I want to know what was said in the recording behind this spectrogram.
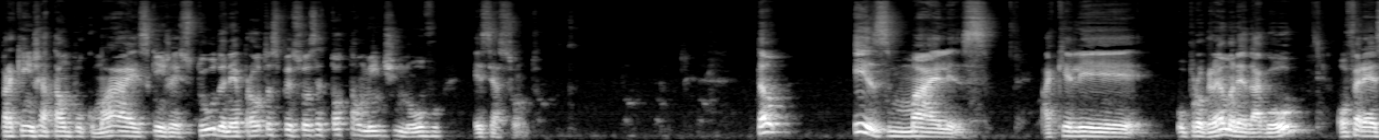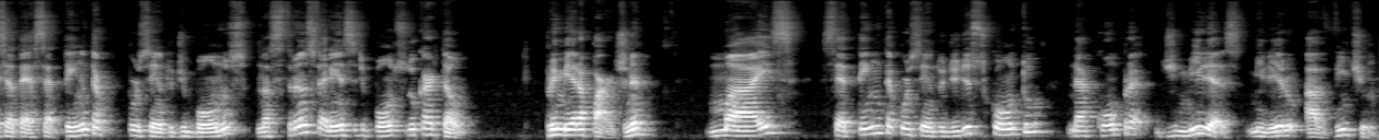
Para quem já está um pouco mais, quem já estuda, né? Para outras pessoas é totalmente novo esse assunto. Então, Smiles, aquele o programa, né, da Gol oferece até 70% de bônus nas transferências de pontos do cartão. Primeira parte, né? Mais 70% de desconto na compra de milhas, milheiro a 21.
